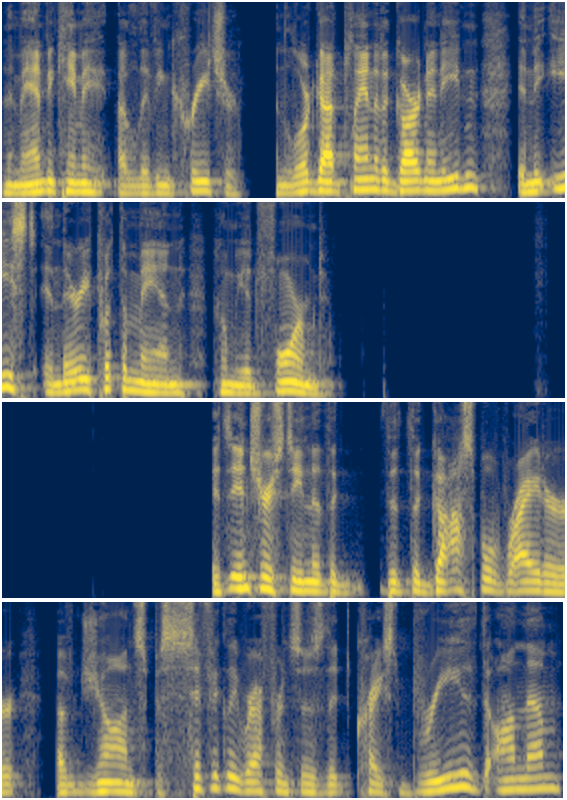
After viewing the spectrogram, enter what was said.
And the man became a, living creature. And the Lord God planted a garden in Eden in the east, and there he put the man whom he had formed. It's interesting that the, that the gospel writer of John specifically references that Christ breathed on them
